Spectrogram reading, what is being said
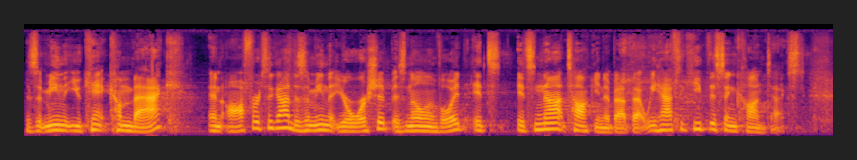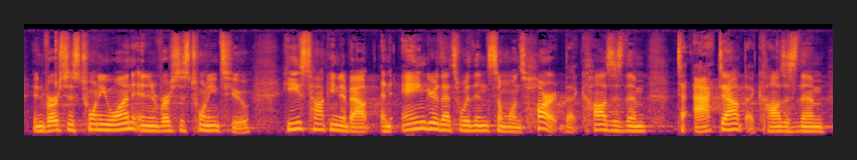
Does it mean that you can't come back and offer to God? Does it mean that your worship is null and void? It's, it's not talking about that. We have to keep this in context. In verses 21 and in verses 22, he's talking about an anger that's within someone's heart that causes them to act out, that causes them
